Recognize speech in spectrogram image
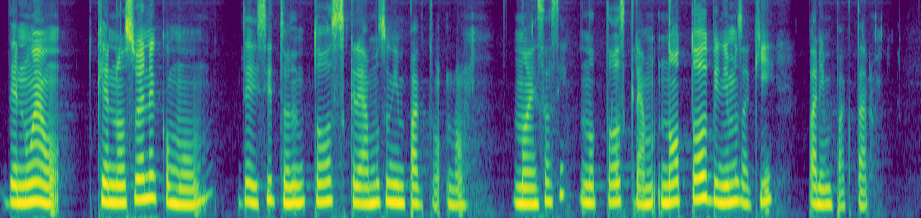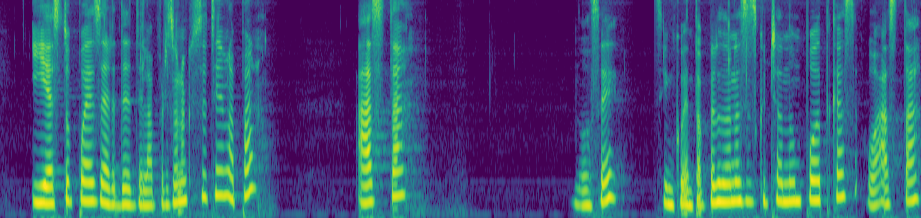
De nuevo, que no suene como de decir todos creamos un impacto. No, no es así. No todos creamos, no todos vinimos aquí para impactar. Y esto puede ser desde la persona que usted tiene en la par hasta, no sé, 50 personas escuchando un podcast o hasta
